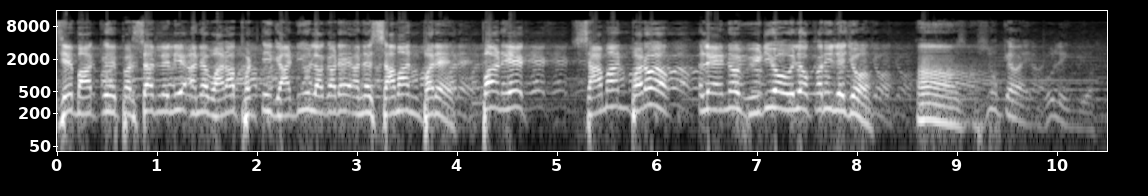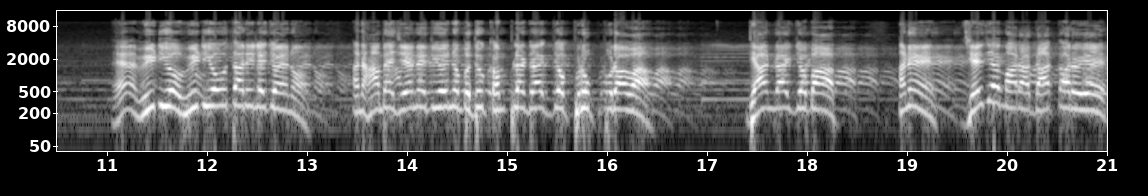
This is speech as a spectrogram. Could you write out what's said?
જે બાકી પ્રસાદ લઈ લે અને વારાફરતી ગાડીઓ લગાડે અને સામાન ભરે. પણ એક સામાન ભરો એટલે એનો વીડિયો ઓલો કરી લેજો. હા, શું કહેવાય? ભૂલી ગયો. હે, વીડિયો વીડિયો ઉતારી લેજો એનો. અને સામે જેને દિયો એનું બધું કમ્પ્લીટ રાખજો પ્રૂફ પુરાવા. ધ્યાન રાખજો બાપ. અને જે જે મારા દાતારોએ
